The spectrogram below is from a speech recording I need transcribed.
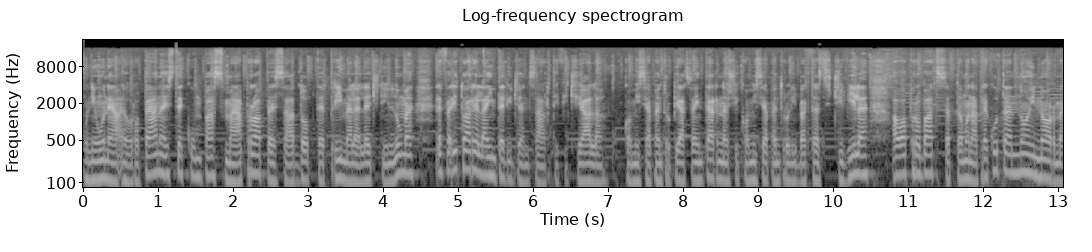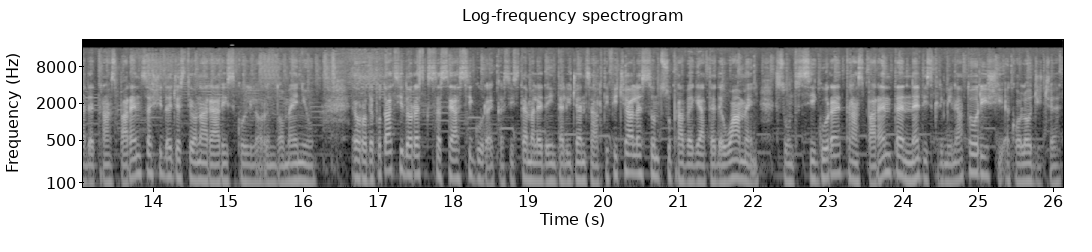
Uniunea Europeană este cu un pas mai aproape să adopte primele legi din lume referitoare la inteligența artificială. Comisia pentru Piața Internă și Comisia pentru Libertăți Civile au aprobat săptămâna trecută noi norme de transparență și de gestionare a riscurilor în domeniu. Eurodeputații doresc să se asigure că sistemele de inteligență artificială sunt supravegheate de oameni, sunt sigure, transparente, nediscriminatorii și ecologice.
